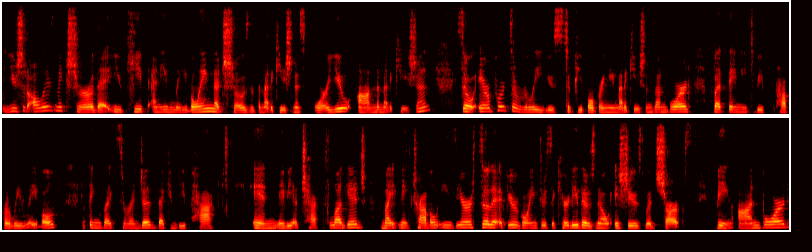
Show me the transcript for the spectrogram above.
you should always make sure that you keep any labeling that shows that the medication is for you on the medication. So, airports are really used to people bringing medications on board, but they need to be properly labeled. Things like syringes that can be packed in maybe a checked luggage might make travel easier so that if you're going through security, there's no issues with sharps being on board.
